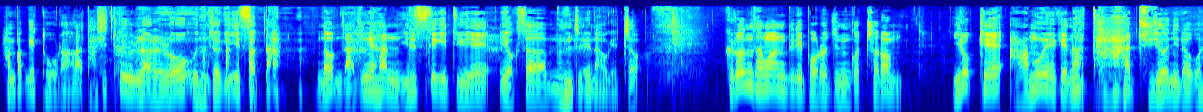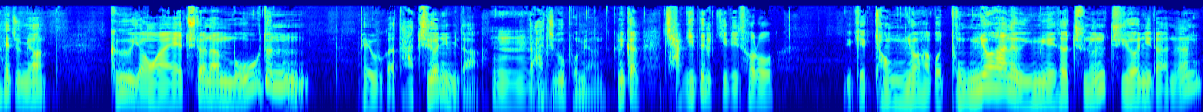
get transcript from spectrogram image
한 바퀴 돌아 다시 토요일 날로 온 적이 있었다. 너 나중에 한 1세기 뒤에 역사 문제에 나오겠죠. 그런 상황들이 벌어지는 것처럼 이렇게 아무에게나 다 주연이라고 해주면 그 영화에 출연한 모든 배우가 다 주연입니다. 음. 따지고 보면. 그러니까 자기들끼리 서로 이렇게 격려하고 독려하는 의미에서 주는 주연이라는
